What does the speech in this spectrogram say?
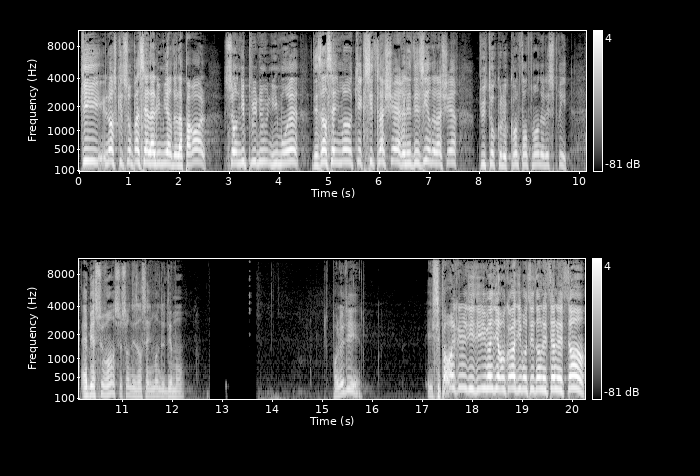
qui, lorsqu'ils sont passés à la lumière de la parole, sont ni plus ni moins des enseignements qui excitent la chair et les désirs de la chair plutôt que le contentement de l'esprit. Et eh bien souvent, ce sont des enseignements de démons. Paul le dit. C'est pas moi qui le dis. Il va dire encore à Timothée dans les tels temps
